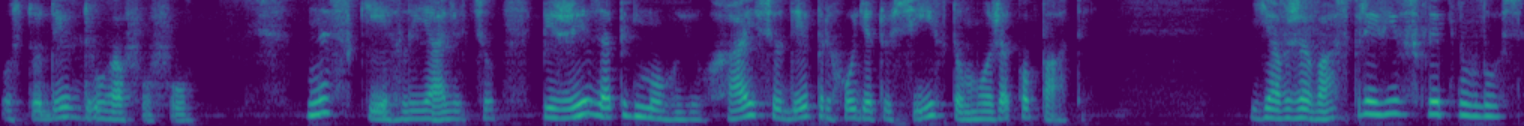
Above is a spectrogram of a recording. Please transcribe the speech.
остудив друга фуфу. Не скигли, ялівцю, біжи за підмогою. Хай сюди приходять усі, хто може копати. Я вже вас привів, схлипнув лось.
